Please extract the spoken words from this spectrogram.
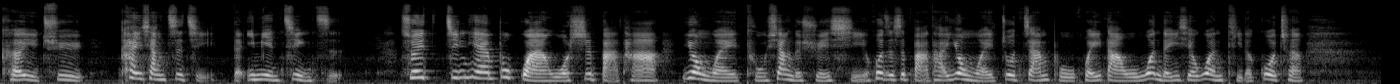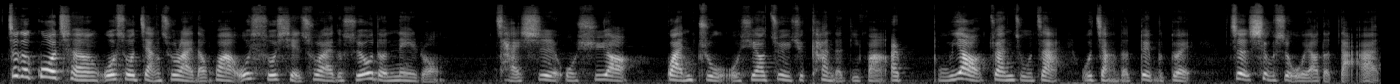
可以去看向自己的一面镜子。所以今天，不管我是把它用为图像的学习，或者是把它用为做占卜、回答我问的一些问题的过程，这个过程我所讲出来的话，我所写出来的所有的内容，才是我需要关注、我需要注意去看的地方，而不要专注在我讲的对不对，这是不是我要的答案？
